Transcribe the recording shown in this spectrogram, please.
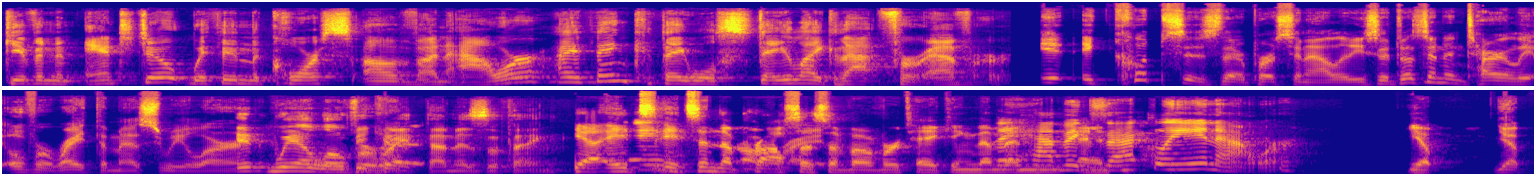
given an antidote within the course of an hour, I think they will stay like that forever. it eclipses their personalities. It doesn't entirely overwrite them, as we learn. It will overwrite Because- them, is the thing. Yeah, it's it's in the Oh, process of overtaking them. They and, have and- exactly an hour. yep. Yep.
